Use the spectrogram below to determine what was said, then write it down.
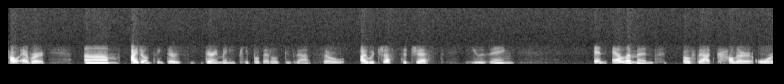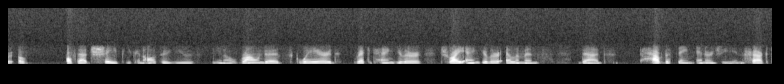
However, um, I don't think there's very many people that'll do that. So I would just suggest using an element of that color or of of that shape. You can also use, you know, rounded, squared, rectangular, triangular elements that have the same energy. In fact,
